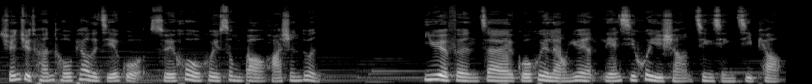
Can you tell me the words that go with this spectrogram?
选举团投票的结果随后会送报华盛顿。一月份，在国会两院联席会议上进行计票。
